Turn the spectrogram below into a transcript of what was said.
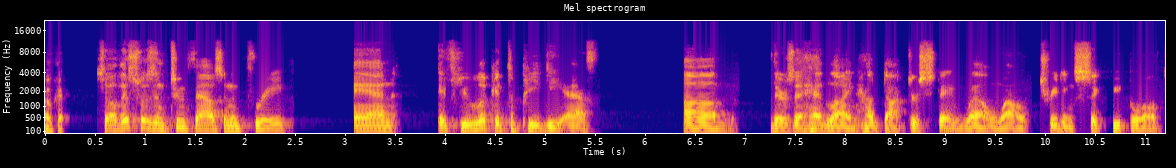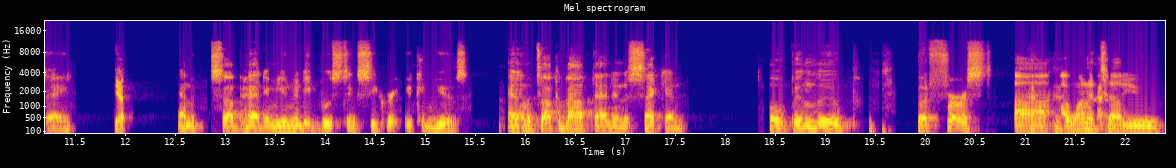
Okay. So this was in 2003. And if you look at the PDF, um, there's a headline How Doctors Stay Well While Treating Sick People All Day. And the subhead Immunity Boosting Secret You Can Use. And I'm going to talk about that in a second, open loop. But first, uh, I want to tell you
